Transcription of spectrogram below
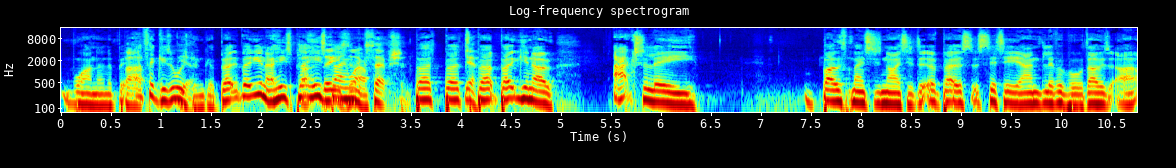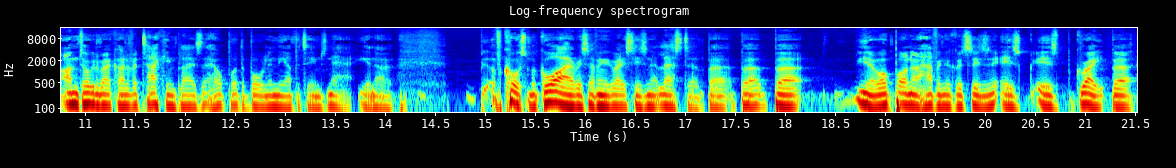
one and a bit. But, I think he's always yeah. been good, but but you know he's play, he's he's playing an well. exception. But but Yeah. but but you know, actually, both Manchester United, uh, both City and Liverpool. Those are, I'm talking about kind of attacking players that help put the ball in the other team's net. You know, of course, Maguire is having a great season at Leicester, but but but you know, Ogbonna having a good season is is great, but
